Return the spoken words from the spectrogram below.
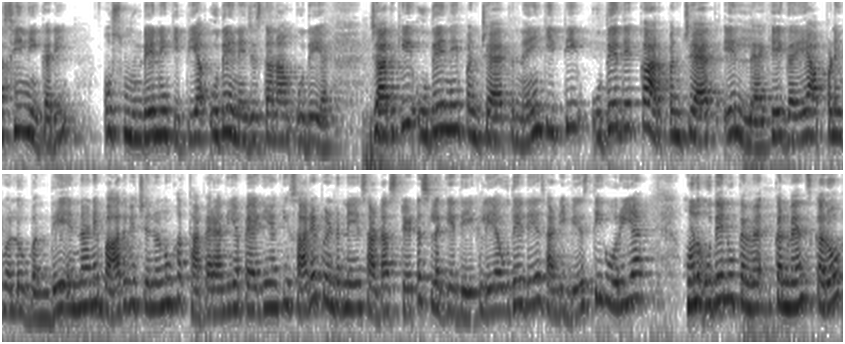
ਅਸੀਂ ਨਹੀਂ ਕਰੀ, ਉਸ ਮੁੰਡੇ ਨੇ ਕੀਤੀ ਆ, ਉਦੇ ਨੇ ਜਿਸ ਦਾ ਨਾਮ ਉਦੇ ਹੈ ਜਦ ਕਿ ਉਦੇ ਨੇ ਪੰਚਾਇਤ ਨਹੀਂ ਕੀਤੀ, ਉਦੇ ਦੇ ਘਰ ਪੰਚਾਇਤ ਇਹ ਲੈ ਕੇ ਗਏ ਆ, ਆਪਣੇ ਵੱਲੋਂ ਬੰਦੇ। ਇਹਨਾਂ ਨੇ ਬਾਅਦ ਵਿੱਚ ਇਹਨਾਂ ਨੂੰ ਹੱਥਾਂ ਪੈਰਾਂ ਦੀਆਂ ਪੈ ਗਈਆਂ ਕਿ ਸਾਰੇ ਪਿੰਡ ਨੇ ਸਾਡਾ ਸਟੇਟਸ ਲੱਗੇ ਦੇਖ ਲਿਆ, ਉਦੇ ਦੇ ਸਾਡੀ ਬੇਇੱਜ਼ਤੀ ਹੋ ਰਹੀ ਹੈ ਹੁਣ ਉਦੇ ਨੂੰ ਕਨਵਿੰਸ ਕਰੋ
